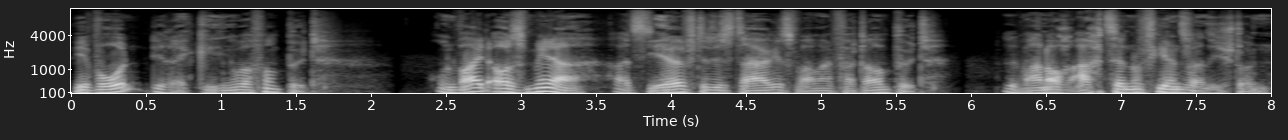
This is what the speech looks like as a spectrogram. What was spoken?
Wir wohnten direkt gegenüber vom Pütt. Und weitaus mehr als die Hälfte des Tages war mein Vater am Pütt. Es waren auch 18 und 24 Stunden.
